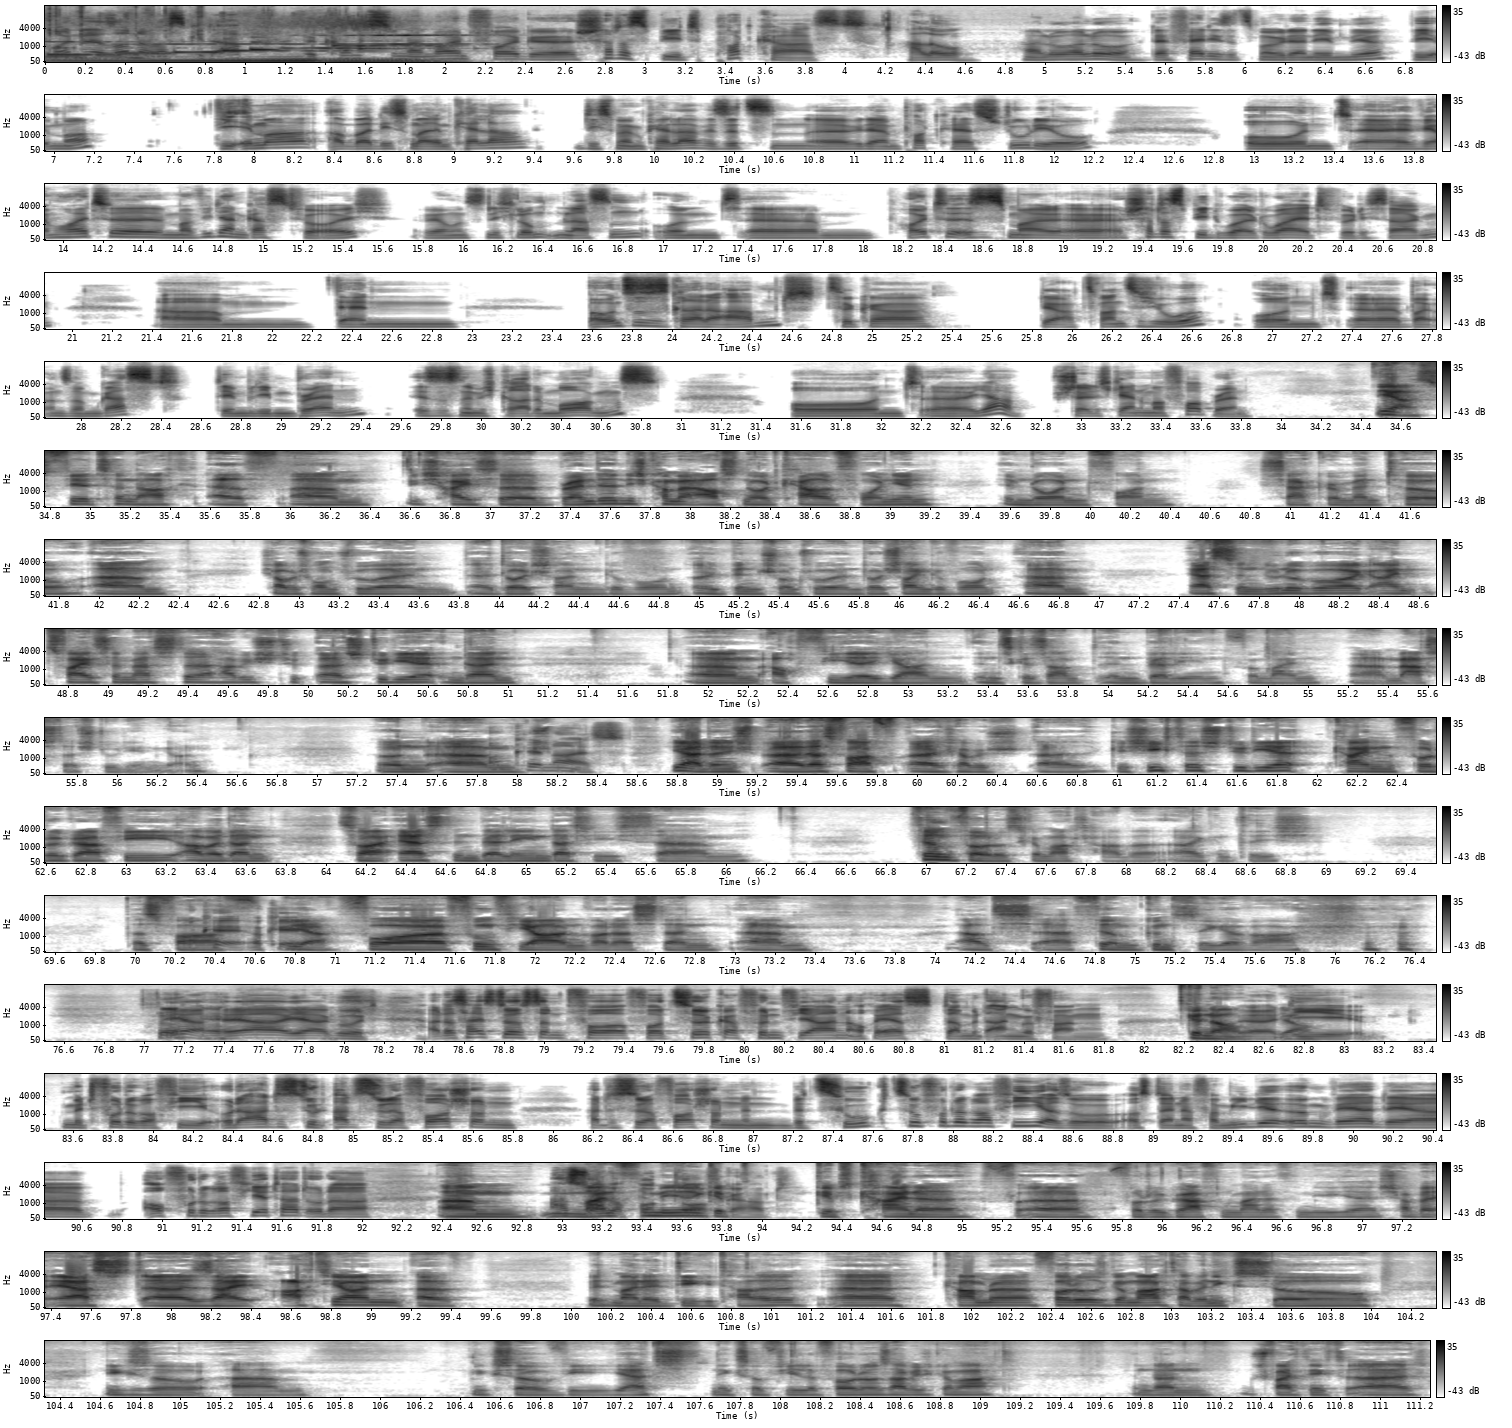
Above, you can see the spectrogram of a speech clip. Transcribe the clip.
Freunde der Sonne, was geht ab? Willkommen zu einer neuen Folge Shutterspeed Podcast. Hallo. Hallo, hallo. Der Ferdi sitzt mal wieder neben mir, wie immer. Wie immer, aber diesmal im Keller. Diesmal im Keller. Wir sitzen äh, wieder im Podcast-Studio. Und äh, wir haben heute mal wieder einen Gast für euch. Wir haben uns nicht lumpen lassen. Und ähm, heute ist es mal äh, Shutterspeed Worldwide, würde ich sagen. Ähm, denn bei uns ist es gerade Abend, circa ja, 20 Uhr. Und äh, bei unserem Gast, dem lieben Bren, ist es nämlich gerade morgens. Und äh, ja, stell dich gerne mal vor, Bren. Ja, es ist Viertel nach elf. Ähm, ich heiße Brendan, ich komme aus Nordkalifornien im Norden von Sacramento. Ähm, ich habe schon früher in äh, Deutschland gewohnt, äh, ich bin schon früher in Deutschland gewohnt. Ähm, erst in Lüneburg ein, zwei Semester habe ich stu äh, studiert und dann ähm, auch vier Jahre insgesamt in Berlin für meinen äh, Masterstudiengang. Und, ähm, okay, nice. Ja, dann ich, äh, das war, äh, ich habe äh, Geschichte studiert, keine Fotografie, aber dann es war erst in Berlin, dass ich ähm, Filmfotos gemacht habe eigentlich. Das war okay, okay. ja vor fünf Jahren war das dann, ähm, als äh, Film günstiger war. ja, ja, ja, gut. Aber das heißt, du hast dann vor, vor circa fünf Jahren auch erst damit angefangen. Genau. Äh, die, ja. Mit Fotografie. Oder hattest du, hattest du davor schon, hattest du davor schon einen Bezug zu Fotografie? Also aus deiner Familie irgendwer, der auch fotografiert hat? Oder ähm, hast meine Familie gibt es keine äh, Fotografen in meiner Familie. Ich habe erst äh, seit acht Jahren äh, mit meiner digitalen äh, Kamera Fotos gemacht, aber nicht so, nicht so, ähm, nicht so wie jetzt. Nicht so viele Fotos habe ich gemacht. Und dann, ich weiß nicht, äh,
